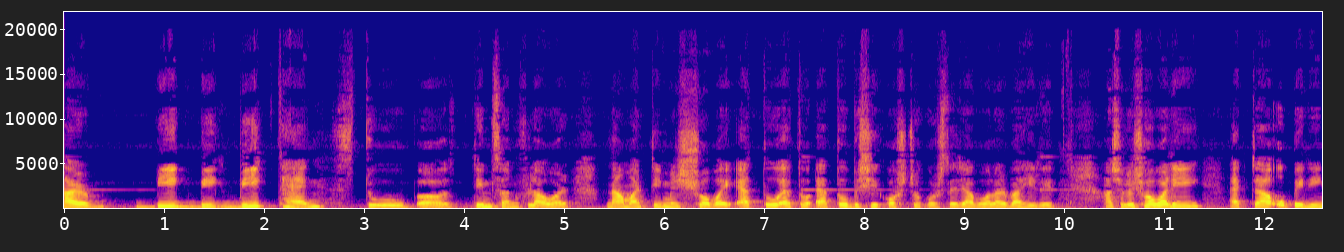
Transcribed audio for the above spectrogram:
আর big big big thanks to team Sunflower না, আমার টিমের সবাই এত এত এত বেশি কষ্ট করছে যা বলার বাহিরে। আসলে সবারই একটা ওপেনিং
